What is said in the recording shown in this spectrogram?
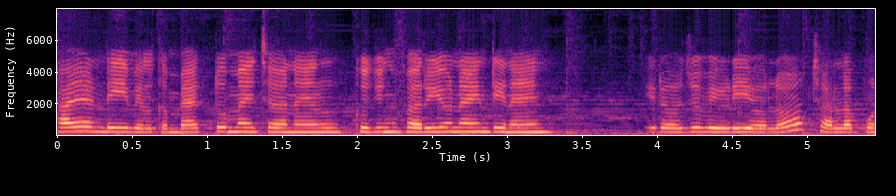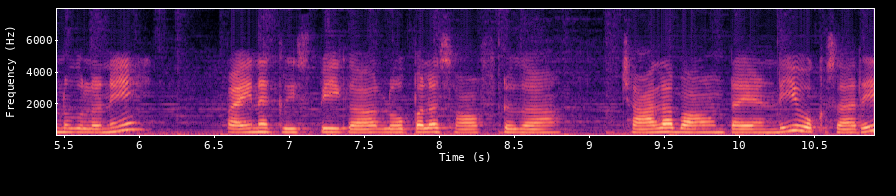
హాయ్ అండి welcome back to my channel cooking for you ninety nine ఈరోజు వీడియోలో చల్ల పునుగులని పైన క్రిస్పీగా లోపల సాఫ్ట్గా చాలా బాగుంటాయండి. ఒకసారి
